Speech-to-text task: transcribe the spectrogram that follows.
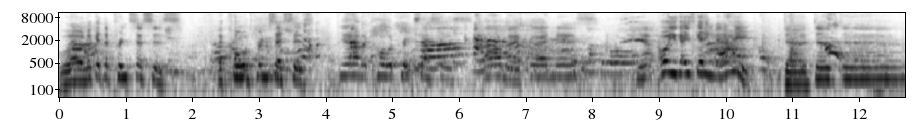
Whoa, look at the princesses. The cold princesses. Yeah, the cold princesses. Oh my goodness. Yeah. Oh, you guys getting married. Dun, dun, dun.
